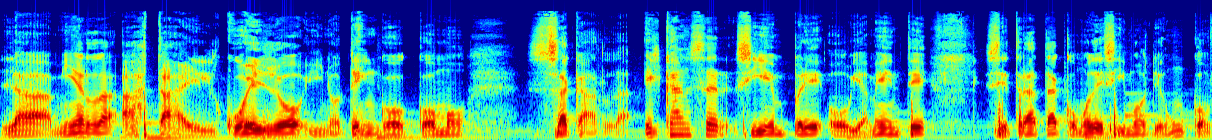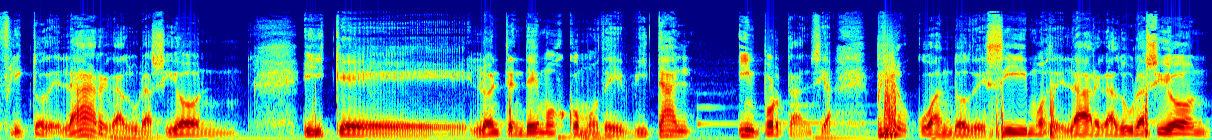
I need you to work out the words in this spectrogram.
la mierda hasta el cuello y no tengo cómo sacarla. El cáncer siempre, obviamente, se trata, como decimos, de un conflicto de larga duración y que lo entendemos como de vital importancia. Pero cuando decimos de larga duración,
